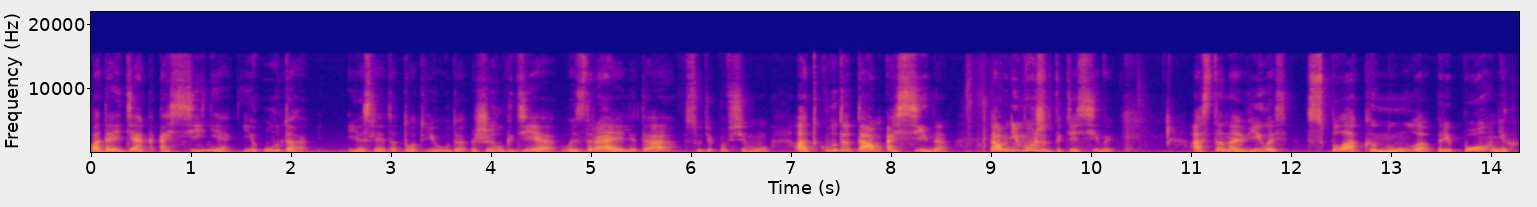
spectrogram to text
Подойдя к осине, Иуда, если это тот Иуда, жил где? В Израиле, да, судя по всему. Откуда там осина? Там не может быть осины. Остановилась, всплакнула, припомнив,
